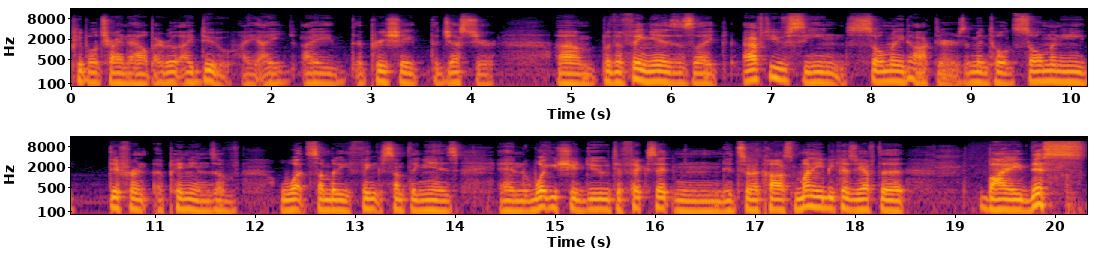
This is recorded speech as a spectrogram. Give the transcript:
people trying to help. I really, I do. I, I, I appreciate the gesture. Um, but the thing is, is like after you've seen so many doctors and been told so many different opinions of what somebody thinks something is and what you should do to fix it, and it's going to cost money because you have to buy this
